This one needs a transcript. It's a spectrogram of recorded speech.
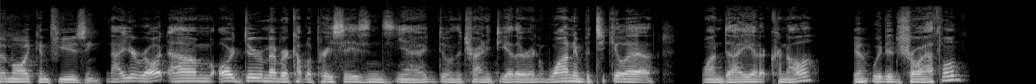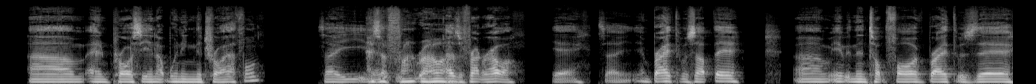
am I confusing? No, you're right. Um, I do remember a couple of pre seasons, you know, doing the training together, and one in particular, one day out at Cronulla, Yeah. we did a triathlon, um, and Pricey ended up winning the triathlon. So As know, a front rower. as a front rower, yeah. So and Braith was up there, um, in the top five. Braith was there,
